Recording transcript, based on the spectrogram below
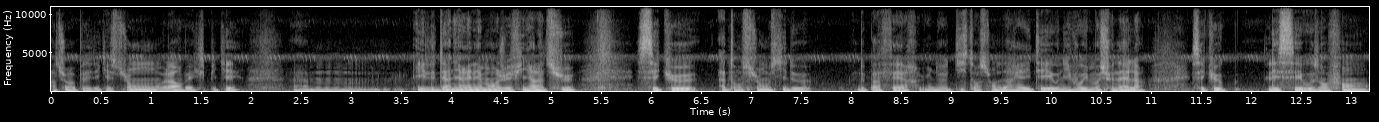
Arthur va poser des questions, voilà, on va expliquer. Euh, et le dernier élément, je vais finir là-dessus, c'est que attention aussi de ne pas faire une distorsion de la réalité au niveau émotionnel. C'est que laissez vos enfants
